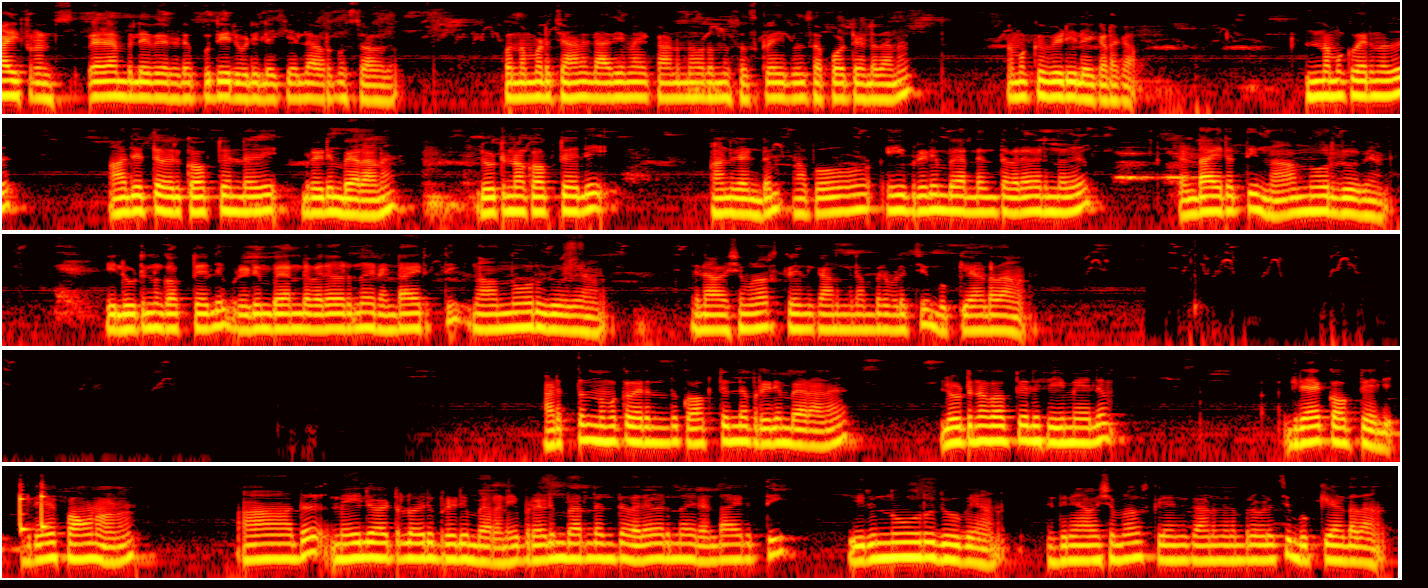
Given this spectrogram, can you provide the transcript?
Hi friends വേഴാമ്പലേവരുടെ പുതിയ വീഡിയോയിലേക്ക് എല്ലാവർക്കും സ്വാഗതം. അപ്പോൾ നമ്മുടെ ചാനൽ ആദ്യമായി കാണുന്നവരൊന്ന് സബ്സ്ക്രൈബ് ചെയ്ത് സപ്പോർട്ട് ചെയ്യേണ്ടതാണ്. നമുക്ക് വീഡിയോയിലേക്ക് കിടക്കാം. ഇന്ന് നമുക്ക് വരുന്നത് ആദ്യത്തെ ഒരു കോക്ടെയിലിന്റെ ബ്രീഡിംഗ് പെയറാണ് ലൂട്ടിനോ കോക്ടെയിൽ ആണ്. രണ്ടും. അപ്പോൾ ഈ ബ്രീഡിംഗ് പെയറിന്റെ ഇന്നത്തെ വില വരുന്നത് രണ്ടായിരത്തി നാനൂറ് രൂപയാണ്. ഈ ലൂട്ടിനോ കോക്ടെയിൽ ബ്രീഡിംഗ് പെയറിന്റെ വില വരുന്നത് രണ്ടായിരത്തി നാനൂറ് രൂപയാണ്. ഇതിനാവശ്യമുള്ളവർ സ്ക്രീനിൽ കാണുന്ന നമ്പർ വിളിച്ച് ബുക്ക് ചെയ്യേണ്ടതാണ്. അടുത്തും നമുക്ക് വരുന്നത് കോക്ടെയിലിന്റെ ബ്രീഡിംഗ് പെയറാണ് ലൂട്ടിനോ കോക്ടെയിൽ ഫീമെയിലും ഗ്രേ കോക്ടെയിൽ ഗ്രേ ഫൗണാണ് അത് മെയിലുമായിട്ടുള്ള ഒരു ബ്രീഡിംഗ് പെയറാണ് ഈ ബ്രീഡിംഗ് പെയറിന്റെ ഇന്നത്തെ വില വരുന്നത്? രണ്ടായിരത്തി ഇരുന്നൂറ് രൂപയാണ്. ഇതിന് ആവശ്യമുള്ള സ്ക്രീനിൽ കാണുന്ന നമ്പർ വിളിച്ച് ബുക്ക് ചെയ്യേണ്ടതാണ്.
